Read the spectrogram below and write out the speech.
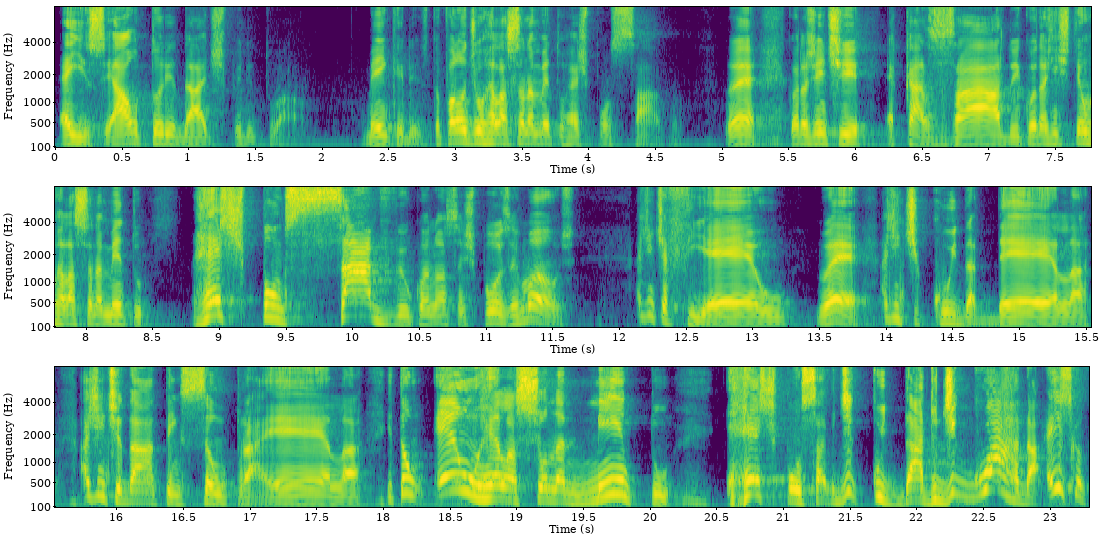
É isso, é a autoridade espiritual. Bem, queridos? Estou falando de um relacionamento responsável. Não é? Quando a gente é casado e quando a gente tem um relacionamento responsável com a nossa esposa, irmãos, a gente é fiel, não é? A gente cuida dela, a gente dá atenção para ela. Então é um relacionamento responsável, de cuidado, de guarda. É isso que eu,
